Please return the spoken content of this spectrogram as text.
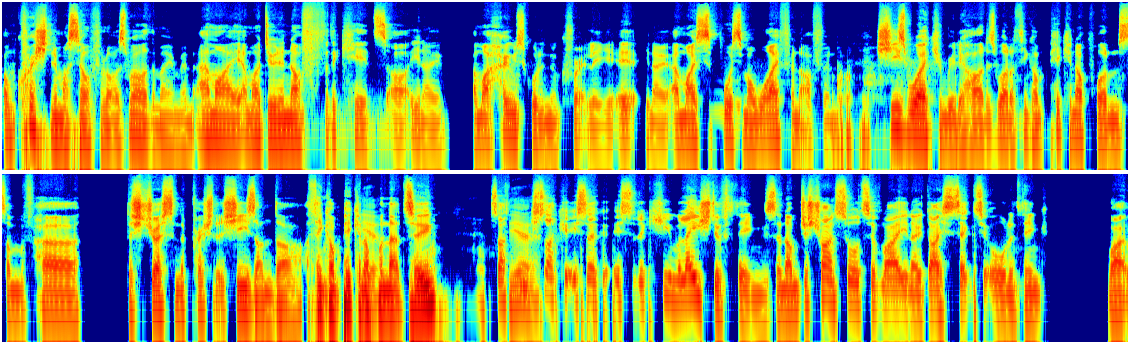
i'm questioning myself a lot as well at the moment. Am i am i doing enough for the kids? Uh, you know am i homeschooling them correctly? It- you know am i supporting my wife enough? And she's working really hard as well. I think i'm picking up on some of her the stress and the pressure that she's under. I think i'm picking Yeah. up on that too so i think Yeah. it's like it's a it's an accumulation of things and i'm just trying to sort of like you know dissect it all and think right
